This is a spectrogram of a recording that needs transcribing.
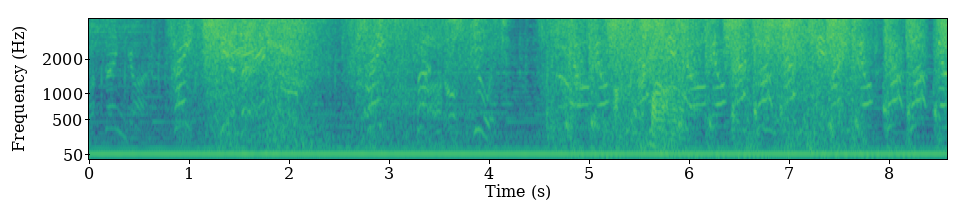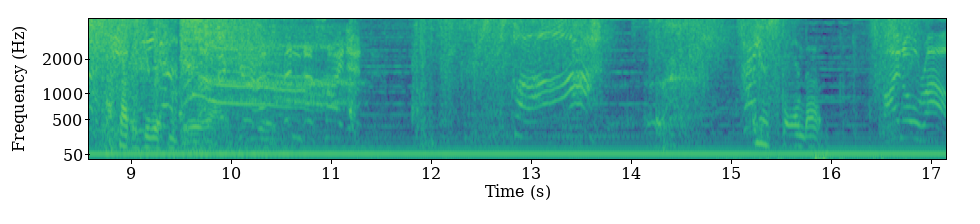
Rasengan. Don't do it. Come on. That's not the do if you do it. Has been decided. Just stand up. Final round.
